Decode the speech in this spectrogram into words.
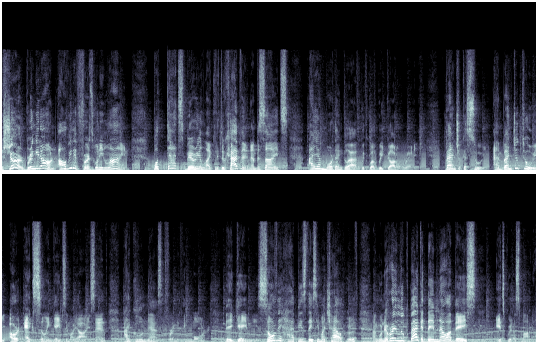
sure, bring it on, I'll be the first one in line. But that's very unlikely to happen, and besides, I am more than glad with what we got already. Banjo-Kazooie and Banjo-Tooie are excellent games in my eyes, and I couldn't ask for anything more. They gave me some of the happiest days in my childhood, and whenever I look back at them nowadays, it's with a smile.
